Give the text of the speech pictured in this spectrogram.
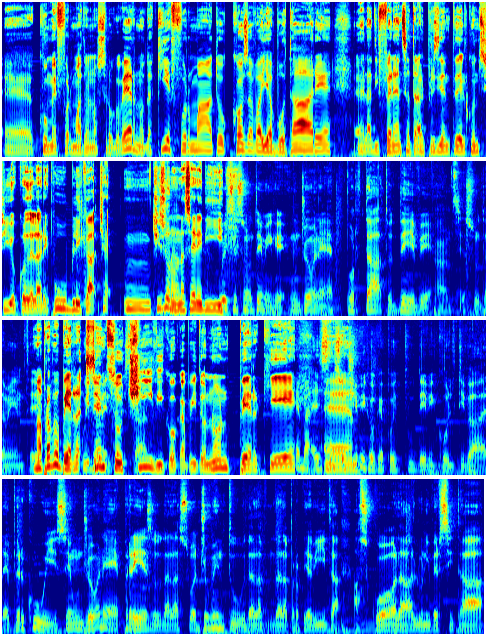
eh, come è formato il nostro governo, da chi è formato, cosa vai a votare, eh, la differenza tra il Presidente del Consiglio e quello della Repubblica, cioè mh, ci sono Esatto. una serie di... Questi sono temi che un giovane è portato, deve, anzi, assolutamente. Ma proprio per senso civico, capito? Non perché... Eh, ma il senso ehm, civico che poi tu devi coltivare. Per cui, se un giovane è preso dalla sua gioventù, dalla, dalla propria vita, a scuola, all'università,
